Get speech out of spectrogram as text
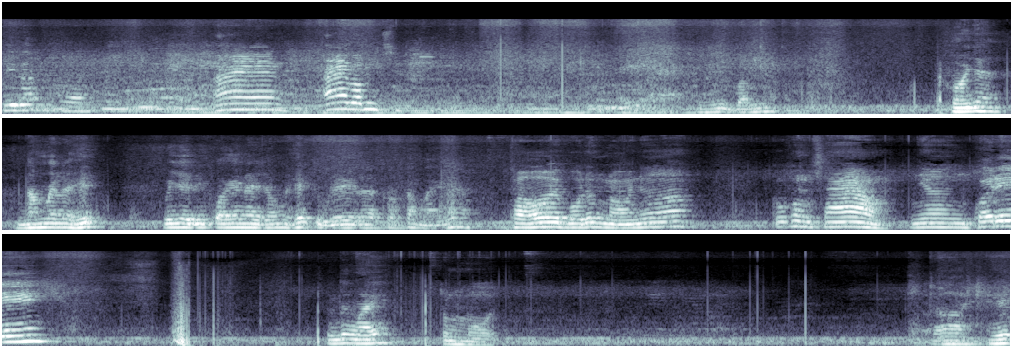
đi bác. Ai ai bấm bấm thôi nha năm nay là hết. Bây giờ đi quay cái này xong hết chủ đề là có thang máy nhá. Thôi bố đừng nói nữa. Cũng không sao nhưng quay đi. Xuống thang máy. Tầng 1 rồi hết.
